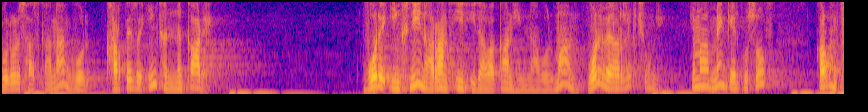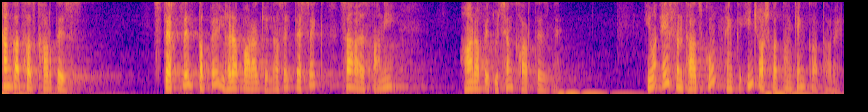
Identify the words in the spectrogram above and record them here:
բոլորս հասկանանք, որ քարտեզը ինքը նկար է որը ինքնին առանց իր իրավական հիմնավորման որևէ արժեք չունի։ Հիմա մենք երկուսով կարող ենք ցանկացած քարտեզ ստեղծել, տպել, հրապարակել, ասել, տեսեք, սա Հայաստանի Հանրապետության քարտեզն է։ Հիմա այս ընթացքում մենք ինչ աշխատանք ենք կատարել։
